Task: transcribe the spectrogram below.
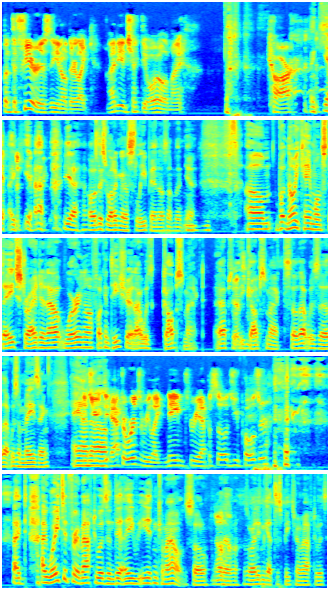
But the fear is you know they're like, I need to check the oil in my car. yeah, yeah, yeah. Oh, this is what I'm going to sleep in or something. Yeah. Mm-hmm. Um, but no, he came on stage, strided out, wearing our fucking t-shirt. I was gobsmacked, absolutely That's gobsmacked. So that was uh, that was amazing. And you, uh, afterwards, were you like, name three episodes, you poser? I, I waited for him afterwards, and he, he didn't come out. So whatever. So I didn't get to speak to him afterwards.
